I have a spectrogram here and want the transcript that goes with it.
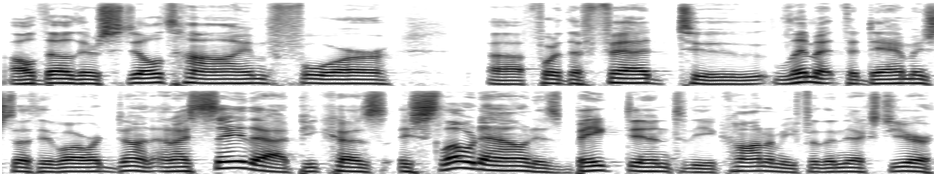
although there's still time for uh, for the Fed to limit the damage that they've already done. And I say that because a slowdown is baked into the economy for the next year.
